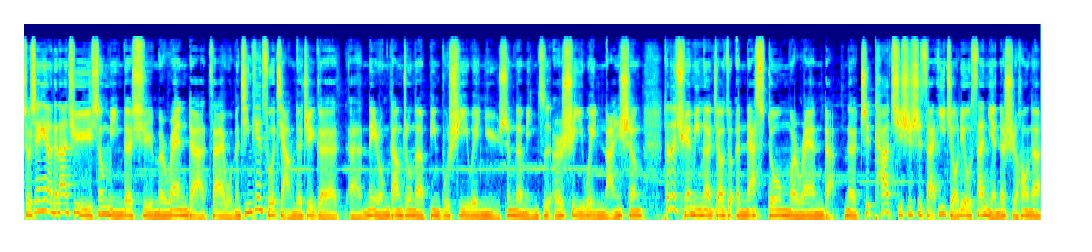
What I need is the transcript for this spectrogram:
首先要跟大家去声明的是，Miranda 在我们今天所讲的这个呃内容当中呢，并不是一位女生的名字，而是一位男生。他的全名呢叫做 Ernesto Miranda。那这他其实是在一九六三年的时候呢，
